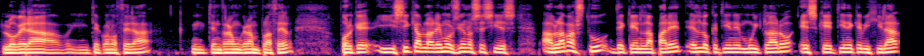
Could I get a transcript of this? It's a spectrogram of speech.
lo verá y te conocerá y tendrá un gran placer. Porque, y sí que hablaremos, yo no sé si es. Hablabas tú de que en la pared él lo que tiene muy claro es que tiene que vigilar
